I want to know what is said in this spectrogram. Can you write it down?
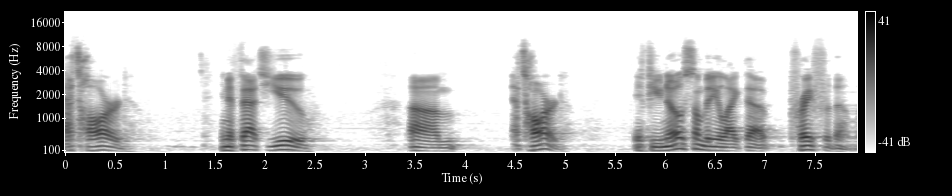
That's hard. And if that's you, um, that's hard. If you know somebody like that, pray for them.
